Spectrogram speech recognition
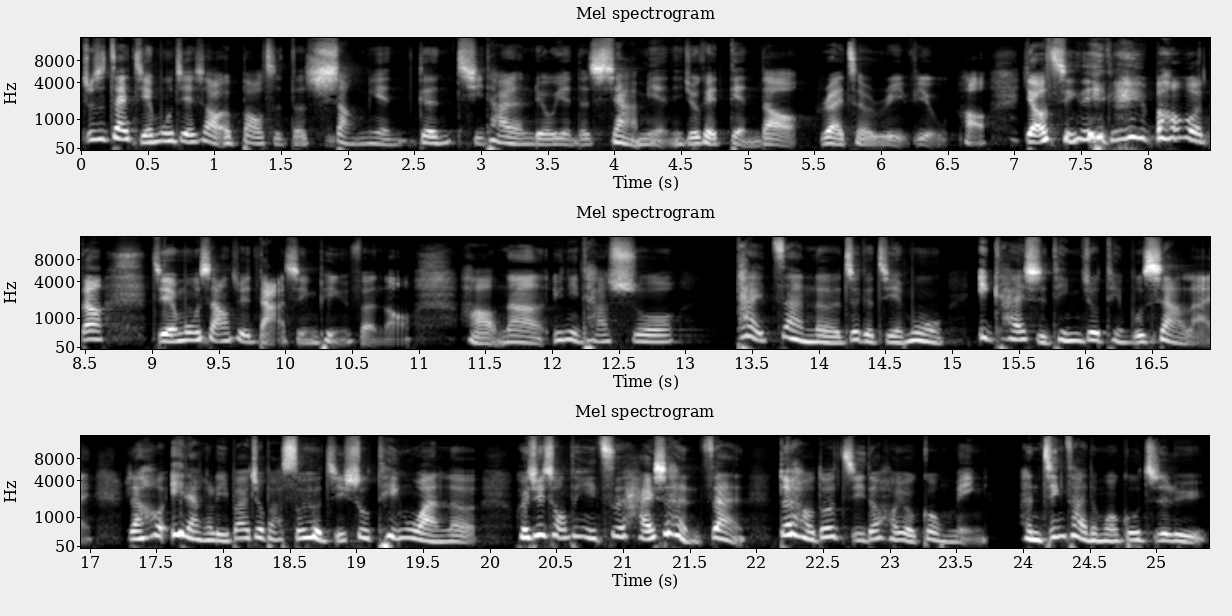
就是在节目介绍 About 的上面跟其他人留言的下面，你就可以点到 Write a Review。好，邀请你可以帮我到节目上去打新评分哦。好，那与你他说。太赞了！这个节目一开始听就停不下来，然后一两个礼拜就把所有集数听完了，回去重听一次还是很赞，对好多集都好有共鸣，很精彩的蘑菇之旅，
